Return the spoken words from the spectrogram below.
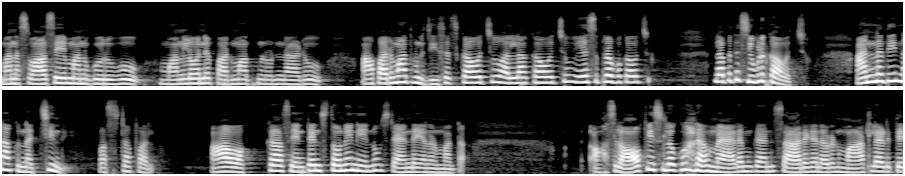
మన శ్వాసే మన గురువు. మనలోనే పరమాత్ముడు ఉన్నాడు. ఆ పరమాత్ముడు జీసస్ కావచ్చు అల్లా కావచ్చు యేసుప్రభు కావచ్చు లేకపోతే శివుడు కావచ్చు అన్నది నాకు నచ్చింది. ఫస్ట్ ఆఫ్ ఆల్ ఆ ఒక్క సెంటెన్స్తోనే నేను స్టాండ్ అయ్యాను అనమాట అసలు ఆఫీస్లో కూడా మేడం కానీ సార్ కానీ ఎవరైనా మాట్లాడితే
